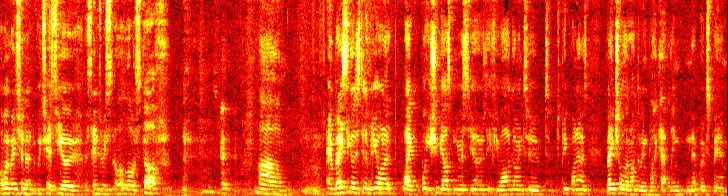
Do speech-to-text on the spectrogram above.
I won't mention it, which SEO sends me a lot of stuff. Um, and basically, I just did a video on it, like what you should be asking your SEOs if you are going to, to, to pick one out is make sure they're not doing black hat link network spam.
